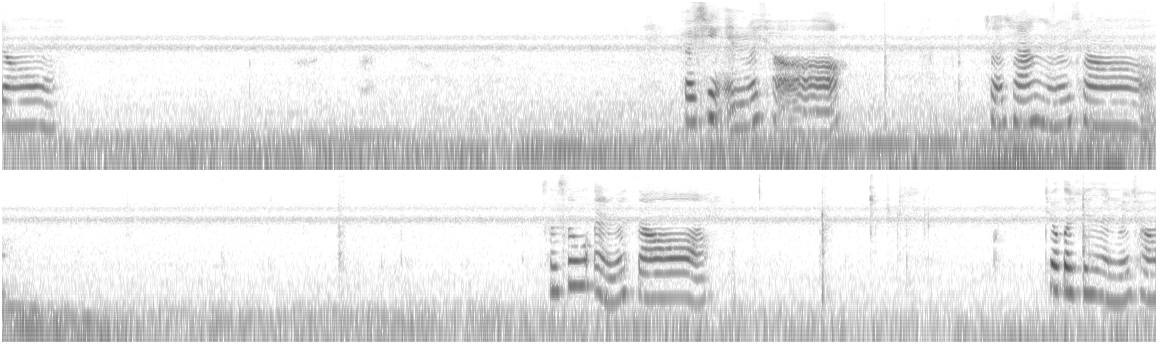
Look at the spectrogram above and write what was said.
จอ ขอชิงเอันว่าชอชอช้างเอันว่าชอโซโซอันว่าซอเที่ยวกระชิงเอันว่าชอ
